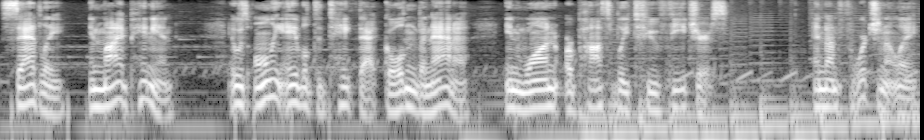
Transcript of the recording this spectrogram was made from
Sadly, in my opinion, it was only able to take that golden banana in one or possibly two features. And unfortunately,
